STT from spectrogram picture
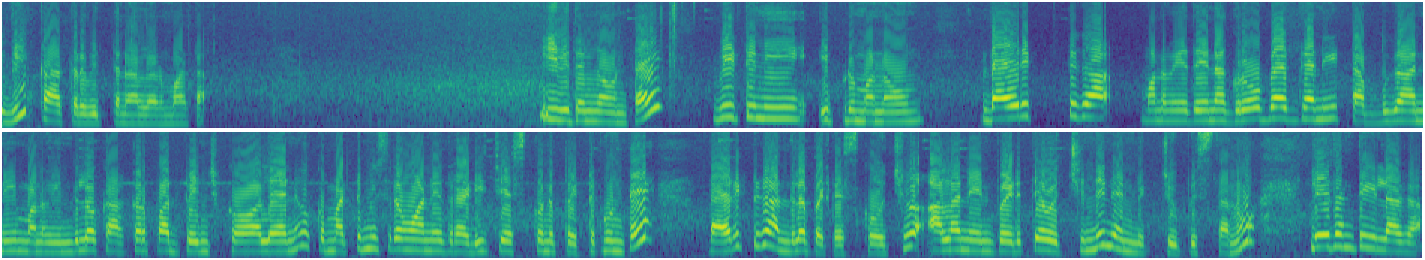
ఇవి కాకర విత్తనాలు అనమాట ఈ విధంగా ఉంటాయి. వీటిని ఇప్పుడు మనం డైరెక్ట్గా మనం ఏదైనా గ్రో బ్యాగ్ కానీ టబ్ కానీ మనం ఇందులో కాకరపాదు పెంచుకోవాలి అని ఒక మట్టి మిశ్రమం అనేది రెడీ చేసుకొని పెట్టుకుంటే డైరెక్ట్గా అందులో పెట్టేసుకోవచ్చు. అలా నేను పెడితే వచ్చింది నేను మీకు చూపిస్తాను. లేదంటే ఇలాగా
